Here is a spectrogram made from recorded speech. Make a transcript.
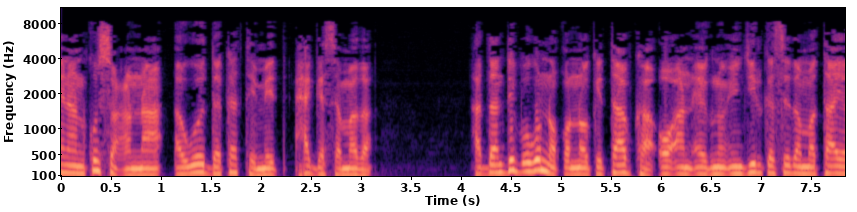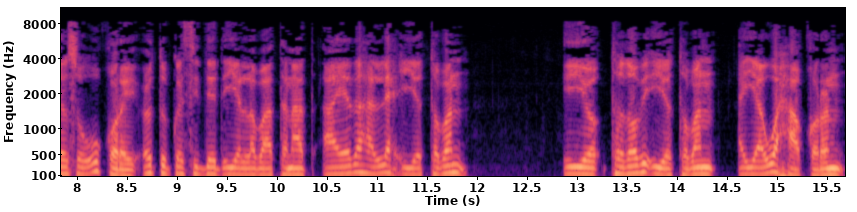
inaan ku soconnaa awoodda ka timid xagga samada haddaan dib ugu noqonno kitaabka oo aan eegno injiilka sida matayas uu u qoray cutubka siddeed iyo labaatanaad aayadaha lix iyo toban iyo toddoba iyo toban ayaa waxaa qoran.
